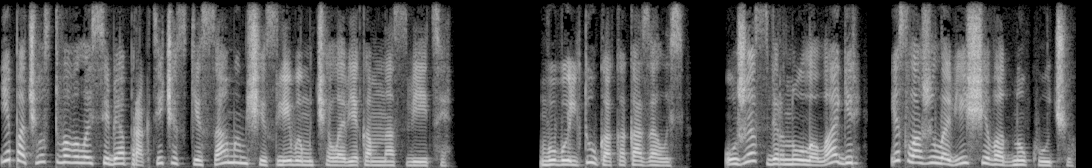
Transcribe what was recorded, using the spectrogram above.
и почувствовала себя практически самым счастливым человеком на свете. Вувыльту, как оказалось, уже свернула лагерь и сложила вещи в одну кучу.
